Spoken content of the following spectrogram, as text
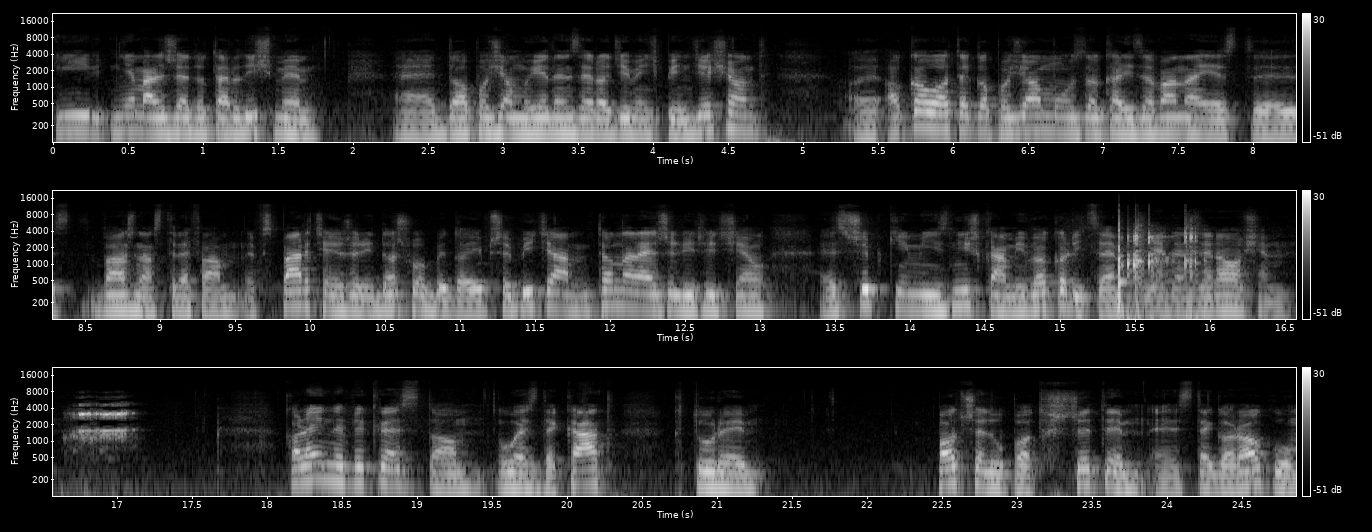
i niemalże dotarliśmy e, do poziomu 1,0950. E, około tego poziomu zlokalizowana jest ważna strefa wsparcia. Jeżeli doszłoby do jej przebicia, to należy liczyć się z szybkimi zniżkami w okolice 1,08. Kolejny wykres to USD CAD który podszedł pod szczyty e, z tego roku,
